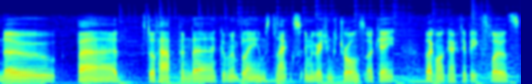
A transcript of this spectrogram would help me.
no bad Stuff happened there. Government blames, lax immigration controls. Okay. Black market activity explodes.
